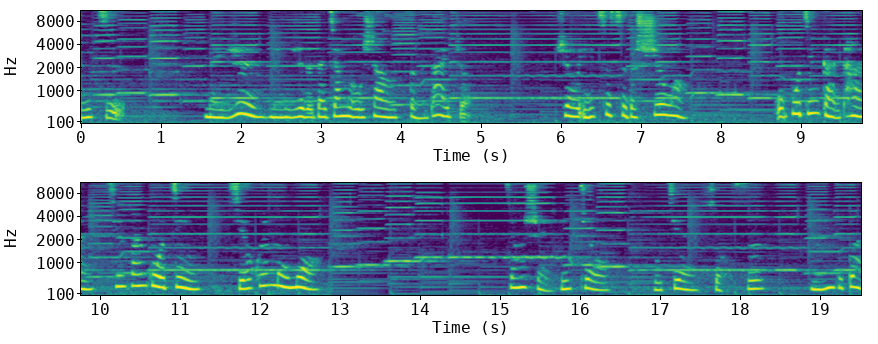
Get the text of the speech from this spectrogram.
女子。每日每日的在江楼上等待着，却又一次次的失望。我不禁感叹：千帆过尽，斜晖脉脉，江水依旧，不见所思，名不断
